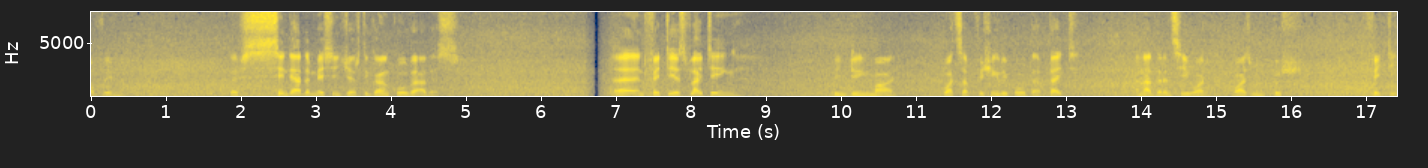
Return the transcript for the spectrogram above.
of them. They've sent out a messenger to go and call the others. And Fetty is floating. Been doing my WhatsApp fishing report update and I didn't see why Wiseman push Fetty.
